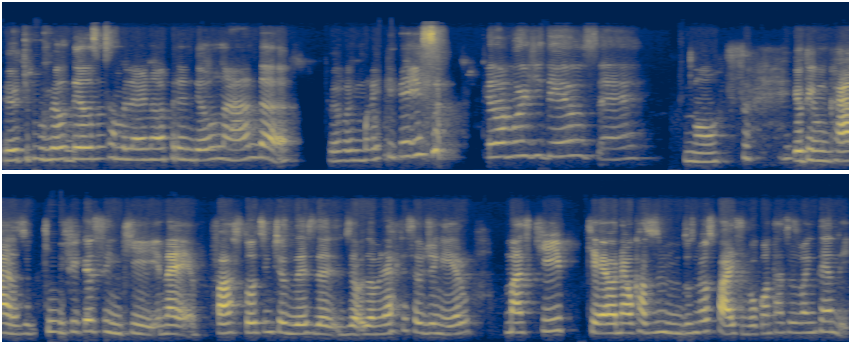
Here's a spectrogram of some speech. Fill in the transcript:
Eu, tipo, meu Deus, essa mulher não aprendeu nada. Eu falei, mãe, o que, que é isso? Pelo amor de Deus, é. Nossa, eu tenho um caso que fica assim, que né, faz todo sentido desse, da mulher ter seu dinheiro, mas que, que é né, o caso dos meus pais, se vou contar, vocês vão entender.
